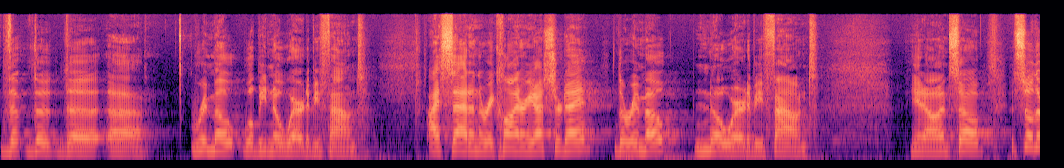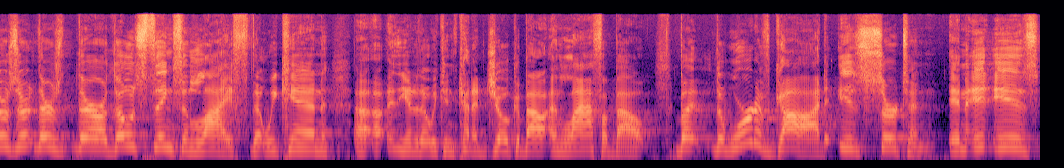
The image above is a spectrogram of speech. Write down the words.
the, the, the uh, remote will be nowhere to be found. I sat in the recliner yesterday, the remote, nowhere to be found. You know, and so so there's there's there are those things in life that we can uh, uh you know that we can kind of joke about and laugh about. But the Word of God is certain and it is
